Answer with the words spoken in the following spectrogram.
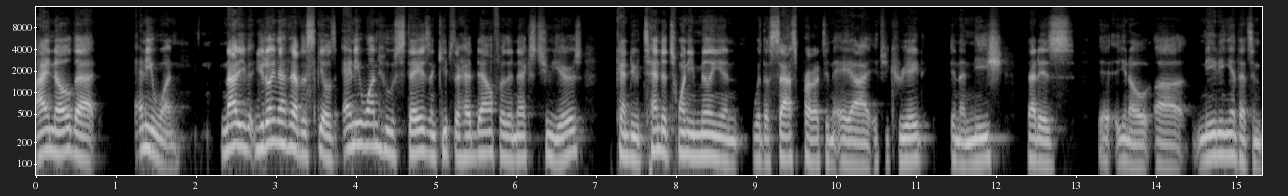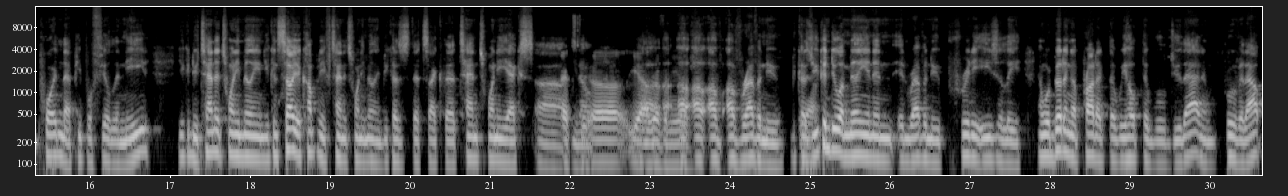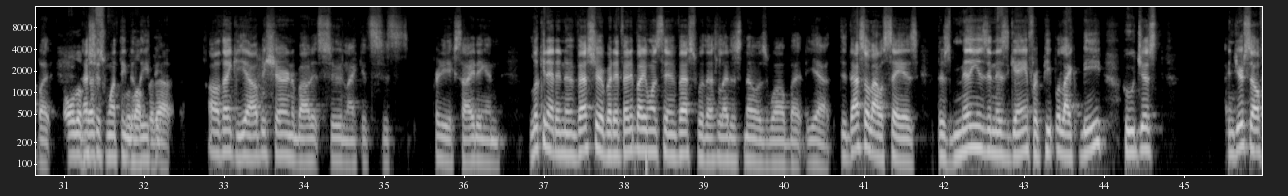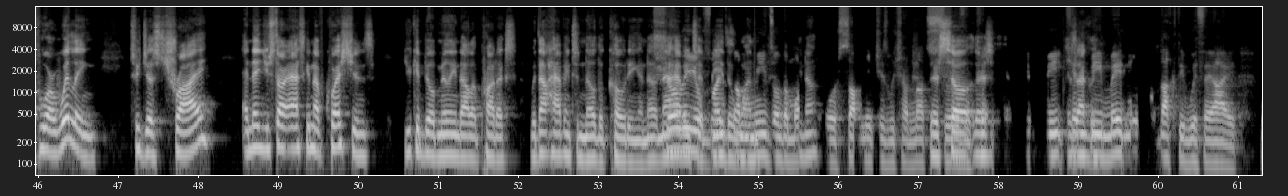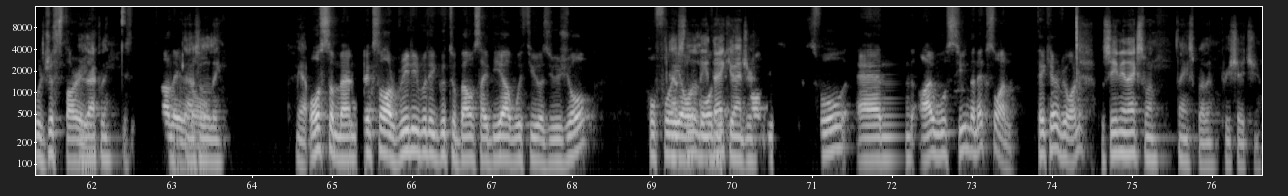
i know that anyone not even you don't even have to have the skills. Anyone who stays and keeps their head down for the next two years can do 10 to 20 million with a saas product in ai if you create in a niche that is eh, you know uh, needing it that's important that people feel the need you can do 10 to 20 million you can sell your company for 10 to 20 million because that's like the 10 20x uh, you know uh, yeah uh, revenue uh, uh, of, of revenue because Yeah. you can do a million in, in revenue pretty easily. And we're building a product that we hope that we'll do that and prove it out. But all the that's just one thing to leave it. oh, thank you. Yeah, I'll be sharing about it soon. Like it's it's pretty exciting and looking at an investor. But if anybody wants to invest with us, let us know as well. But yeah, that's all I would say is there's millions in this game for people like me who just and yourself who are willing to just try and then you start asking enough questions you can build million dollar products without having to know the coding and not Surely having to be find the some one needs on the market you know or some niches which are not there's so there's can be, can Exactly. be made more productive with AI. We're just starting. exactly absolutely not late at all. absolutely Awesome, man. Thanks a lot. Really, really good to bounce idea with you as usual. Hopefully, Absolutely. Thank you, Andrew. useful, and I will see you in the next one. Take care, everyone. we'll see you in the next one thanks brother appreciate you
